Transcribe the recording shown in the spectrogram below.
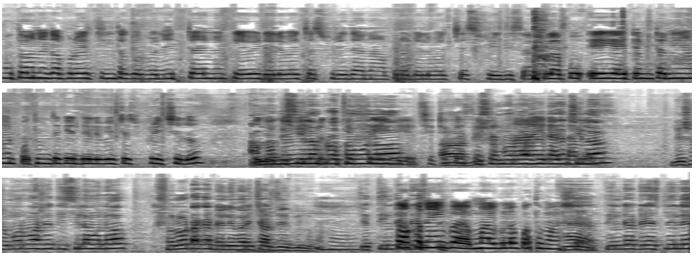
হয়তো অনেক আপুরাই চিন্তা করবেন এই টাইমে কেউই ডেলিভারি চার্জ ফ্রি দেয় না আপুরা ডেলিভারি চার্জ ফ্রি দিছে। আসলে আপু এই আইটেমটা নিয়ে আমার প্রথম থেকে ডেলিভারি চার্জ ফ্রি ছিল। আমরা দিছিলাম প্রথম হলো? ডিসেম্বর মাসে দিয়েছিলাম। ডিসেম্বর মাসে দিছিলাম হলো ষোলো টাকা ডেলিভারি চার্জ এগুলো। যে তিনটা তখন এই মালগুলো প্রথম আসে হ্যাঁ তিনটা ড্রেস নিলে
